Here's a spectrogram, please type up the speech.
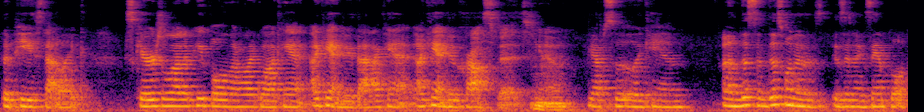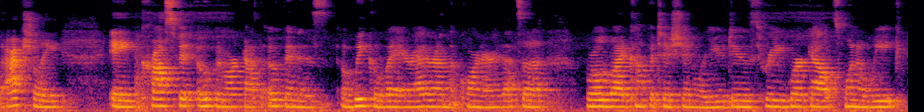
the piece that like scares a lot of people, and they're like, "Well, I can't, I can't do that. I can't, I can't do CrossFit." You know, you absolutely can. Um, this this one is, is an example of actually a CrossFit Open workout. The Open is a week away, right around the corner. That's a worldwide competition where you do three workouts, one a week,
